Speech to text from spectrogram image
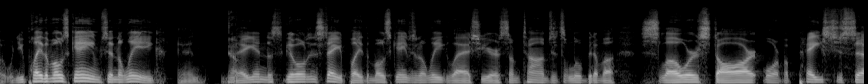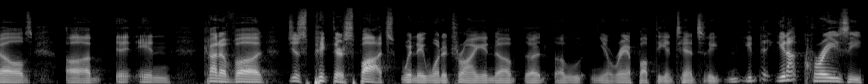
but when you play the most games in the league, and yep. they in the Golden State played the most games in the league last year, sometimes it's a little bit of a slower start, more of a pace yourselves, uh, in, in, kind of uh, just pick their spots when they want to try and uh, uh, uh you know ramp up the intensity. You, you're not crazy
